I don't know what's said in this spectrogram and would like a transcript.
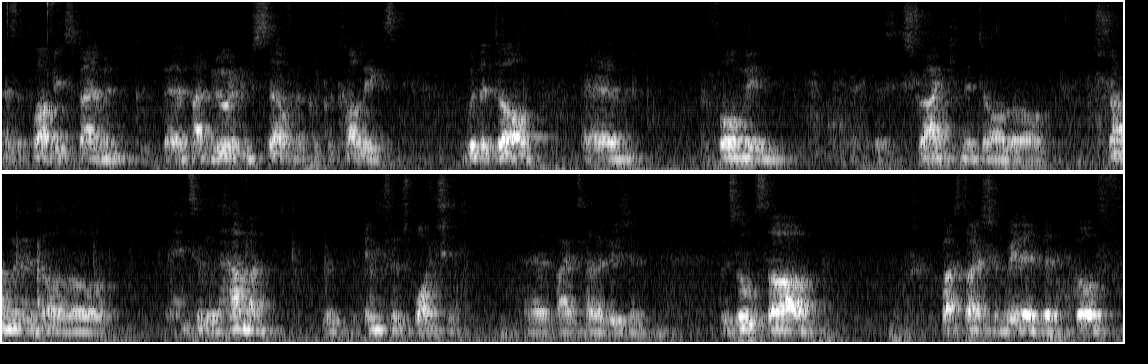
as a part of the experiment. Uh, Bandura himself and a couple of colleagues with a doll um, performing, striking the doll or strangling the doll or hitting it with a hammer with infants watching uh, by television. Results are quite astonishing really that both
